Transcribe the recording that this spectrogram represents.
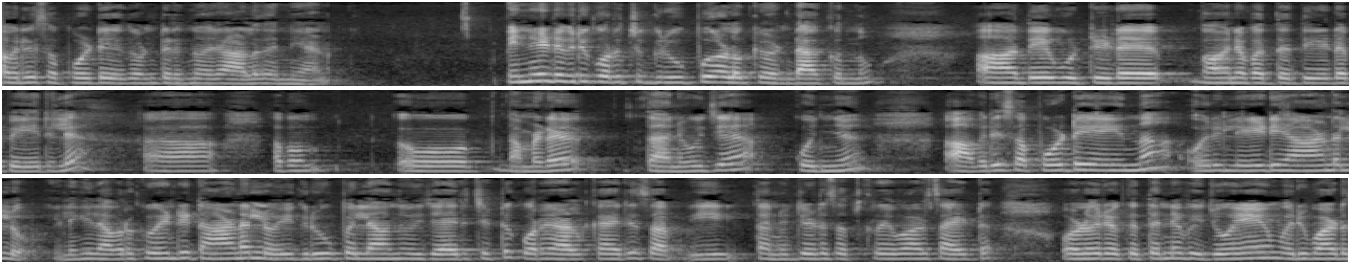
അവരെ സപ്പോർട്ട് ചെയ്തുകൊണ്ടിരുന്ന ഒരാൾ തന്നെയാണ്. പിന്നീട് ഇവർ കുറച്ച് ഗ്രൂപ്പുകളൊക്കെ ഉണ്ടാക്കുന്നു. ദേവൂട്ടിയുടെ ഭവന പദ്ധതിയുടെ പേരിൽ അപ്പം നമ്മുടെ തനൂജ കുഞ്ഞ് അവരെ സപ്പോർട്ട് ചെയ്യുന്ന ഒരു ലേഡി ആണല്ലോ. അല്ലെങ്കിൽ അവർക്ക് വേണ്ടിയിട്ടാണല്ലോ ഈ ഗ്രൂപ്പ് എല്ലാം എന്ന് വിചാരിച്ചിട്ട് കുറേ ആൾക്കാർ ഈ തനുജയുടെ സബ്സ്ക്രൈബേഴ്സ് ആയിട്ട് ഉള്ളവരൊക്കെ തന്നെ വിജോയെയും ഒരുപാട്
